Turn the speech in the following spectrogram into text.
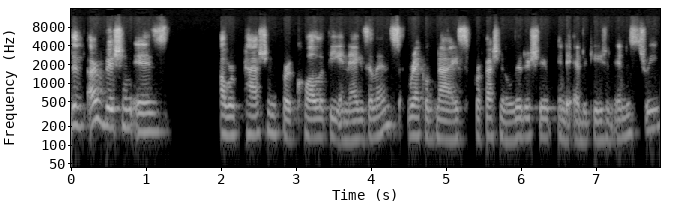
The, our vision is our passion for quality and excellence, recognize professional leadership in the education industry,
